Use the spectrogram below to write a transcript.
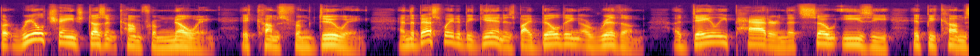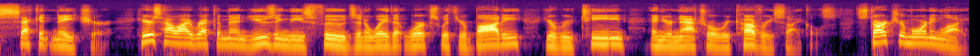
But real change doesn't come from knowing, it comes from doing. And the best way to begin is by building a rhythm, a daily pattern that's so easy it becomes second nature. Here's how I recommend using these foods in a way that works with your body, your routine, and your natural recovery cycles. Start your morning light.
